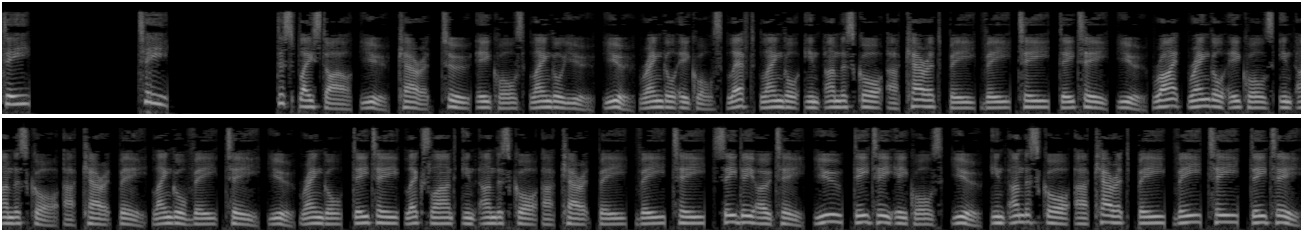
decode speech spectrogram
D T Display style u caret two equals Langle u u wrangle equals left Langle int underscore a caret b v t dt u right wrangle equals int underscore a caret b Langle v t u wrangle dt lexlant int underscore a caret b v t c dot u dt equals u int underscore a caret b v t dt.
